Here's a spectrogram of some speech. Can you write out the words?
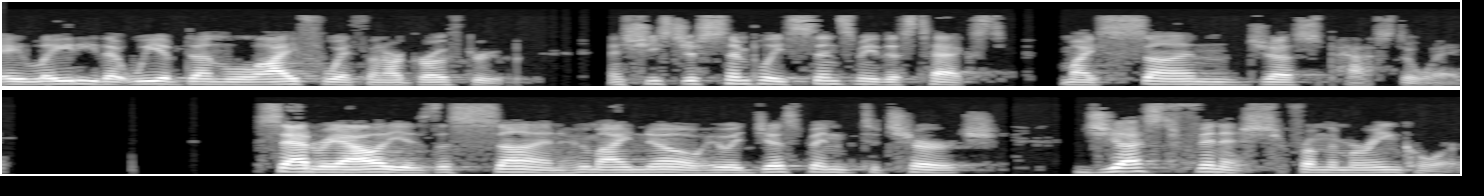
a lady that we have done life with in our growth group. And she just simply sends me this text My son just passed away. Sad reality is this son, whom I know, who had just been to church, just finished from the Marine Corps.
